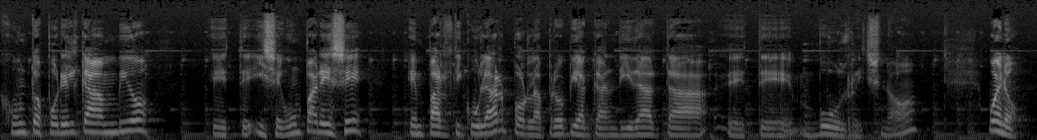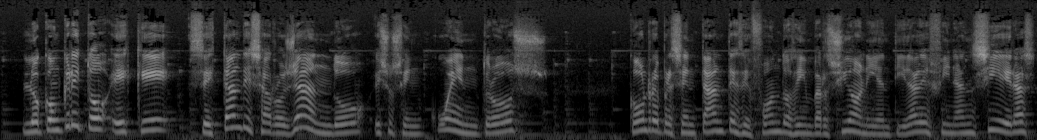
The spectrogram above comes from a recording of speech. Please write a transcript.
Juntos por el Cambio y según parece en particular por la propia candidata este, Bullrich. ¿no? Bueno, lo concreto es que se están desarrollando esos encuentros con representantes de fondos de inversión y entidades financieras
